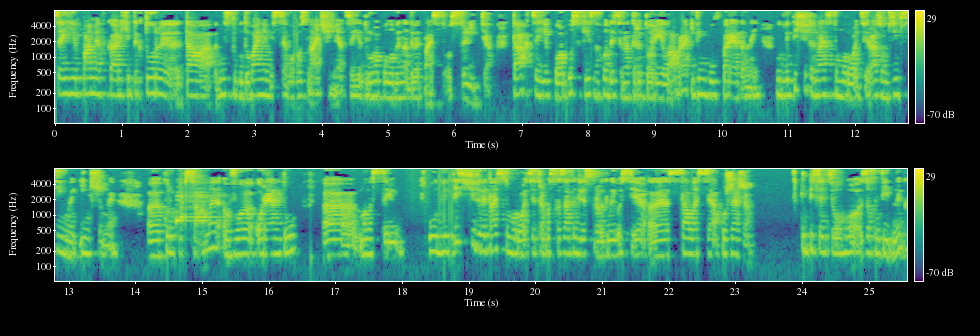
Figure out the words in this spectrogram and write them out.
Це є пам'ятка архітектури та містобудування місцевого значення. Це є друга половина 19 століття. Так, це є корпус, який знаходиться на території Лавра, і він був переданий у 2013 році разом зі всіми іншими е, корпусами в оренду е, монастирю. У 2019 році треба сказати для справедливості е, сталася пожежа. І після цього заповідник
